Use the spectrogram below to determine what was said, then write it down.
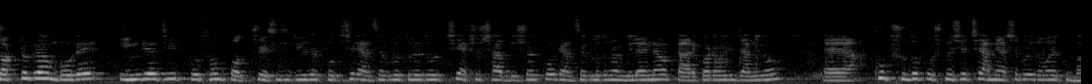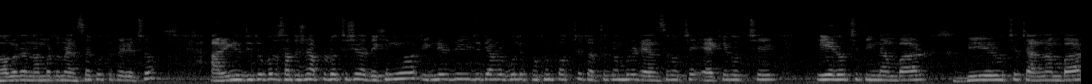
চট্টগ্রাম বোর্ডের ইংরেজি প্রথম পত্র এসএসসি দুই হাজার পঁচিশের অ্যান্সারগুলো তুলে ধরছি, একশো সাত বিষয় কোড, অ্যান্সারগুলো তোমরা মিলাই নাও, কার কটা হয়েছে জানিও। খুব সুন্দর প্রশ্ন এসেছে, আমি আশা করি তোমাদের খুব ভালো একটা নাম্বার তোমরা অ্যান্সার করতে পেরেছ। আর ইংরেজি দ্বিতীয় পত্র সাজেশন আপলোড হচ্ছে সেটা দেখে নিও। ইংরেজি যদি আমরা বলি প্রথম পত্রে, চট্টগ্রাম বোর্ডের অ্যান্সার হচ্ছে একের হচ্ছে এর হচ্ছে তিন নাম্বার বি এর হচ্ছে চার নাম্বার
